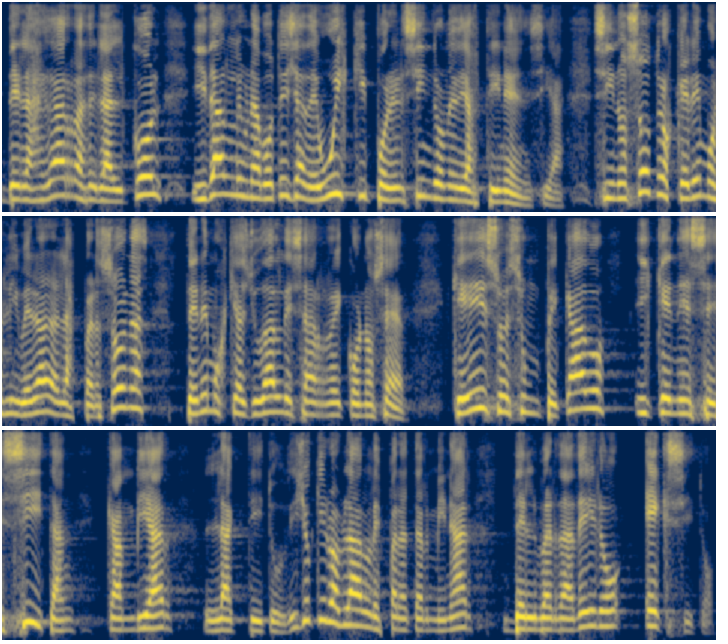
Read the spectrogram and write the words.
de las garras del alcohol y darle una botella de whisky por el síndrome de abstinencia. Si nosotros queremos liberar a las personas, tenemos que ayudarles a reconocer que eso es un pecado y que necesitan cambiar la actitud. Y yo quiero hablarles para terminar del verdadero éxito.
